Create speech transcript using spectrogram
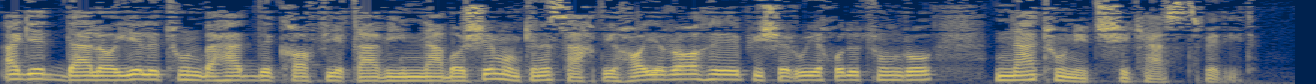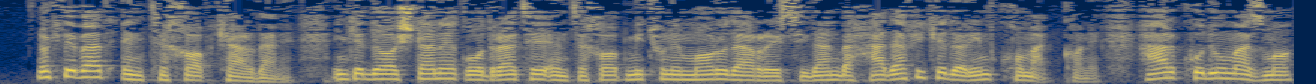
اگه دلایلتون به حد کافی قوی نباشه ممکنه سختی های راه پیش روی خودتون رو نتونید شکست بدید. نکته بعد انتخاب کردنه. اینکه داشتن قدرت انتخاب می‌تونه ما رو در رسیدن به هدفی که داریم کمک کنه. هر کدوم از ما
